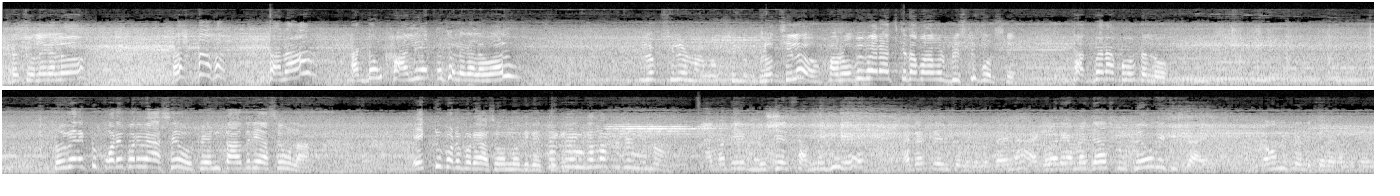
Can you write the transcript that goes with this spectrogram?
একটা চলে গেল। একদম খালি একটা চলে গেল বল। লোক ছিল না লোক ছিল। লোক ছিল? আর রবিবার আজকে তারপর আবার বৃষ্টি পড়ছে। থাকবে না খুব একটা লোক। রবিবার একটু পরে পরে আসেও ট্রেন তাড়াতাড়ি আসেও না। একটু পরে পরে আসে অন্য দিনের থেকে। ট্রেন গেল ট্রেন গেল। আমাদের মুখের সামনে দিয়ে একটা ট্রেন চলে গেল তাই না? একবারে আমরা জাস্ট উঠেও গেছি প্রায়। তখনই ট্রেনটা চলে গেল তাই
